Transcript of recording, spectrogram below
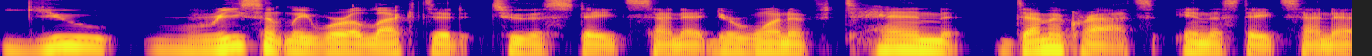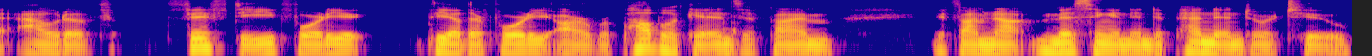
You recently were elected to the state senate. You're one of 10 Democrats in the state senate out of 50, 40 the other 40 are Republicans if I'm if I'm not missing an independent or two.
